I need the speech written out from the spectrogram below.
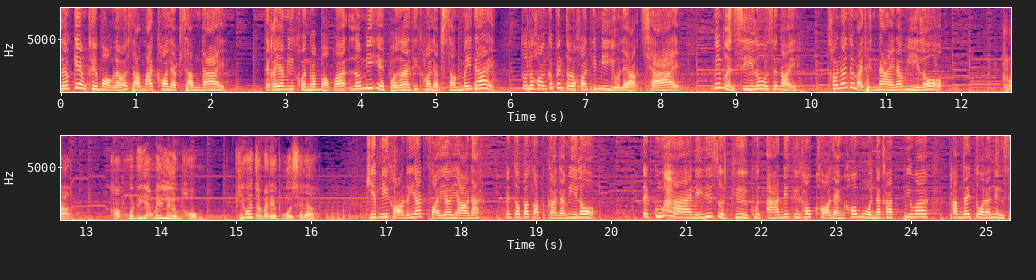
แล้วเกมเคยบอกแล้วว่าสามารถคอแลบซ้ำได้ แต่ก็ยังมีคนมาบอกว่าแล้วมีเหตุผลอะไรที่คอลแลบซ้ำไม่ได้ ตัวละครก็เป็นตัวละครที่มีอยู่แล้ว ใช่ ไม่เหมือนซีโร่ซะหน่อย เขาน่าจะหมายถึงนายนะวีโร่ครับ ขอบคุณที่ยังไม่ลืมผมคิดว่าจะไม่ได้พูดเสียแล้ว คลิปนี้ขออนุญาตฝอยยาวๆนะ เป็นตัวประกอบไปก่อนนะวีโร่แต่กูหาอันนี้ที่สุดคือคุณอาร์ตเนี่ยคือเขาขอแหล่งข้อมูลนะครับที่ว่าทำได้ตัวละหนึ่งส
